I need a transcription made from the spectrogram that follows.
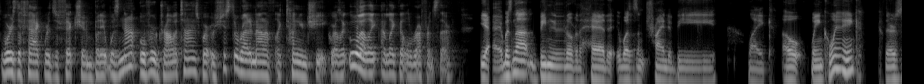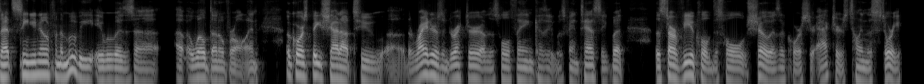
where's the fact, where's the fiction, but it was not over dramatized where it was just the right amount of like tongue in cheek where I was like, oh, I like I like that little reference there. Yeah, it was not beating it over the head. It wasn't trying to be like, oh, wink, wink. There's that scene you know from the movie. It was uh, a, well done overall, and of course, big shout out to uh, the writers and director of this whole thing because it was fantastic. But the star vehicle of this whole show is, of course, your actors telling the story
